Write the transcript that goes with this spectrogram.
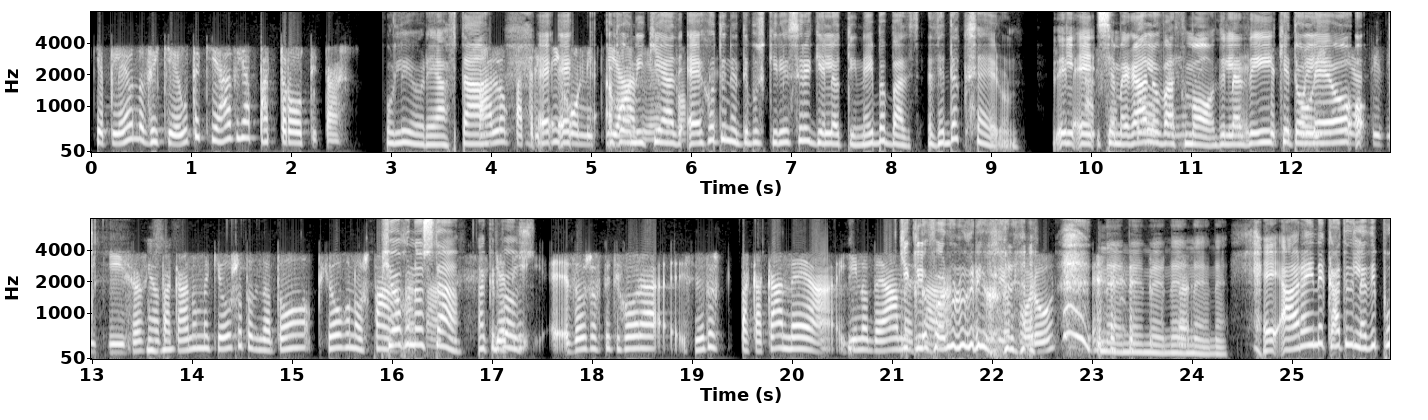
και πλέον δικαιούται και άδεια πατρότητας. Πολύ ωραία αυτά. Άλλο πατρική ε, ε, γονική, άδεια. Έχω την εντύπωση, κυρία Σιρεγγέλα, ότι οι νέοι μπαμπάδες δεν τα ξέρουν. ε, σε μεγάλο βαθμό. Δηλαδή, και, και το λέω. Για τη δική σας, για να τα κάνουμε και όσο το δυνατό πιο γνωστά. Πιο γνωστά, ακριβώς. Γιατί εδώ σε αυτή τη χώρα συνήθως τα κακά νέα γίνονται άμεσα. Κυκλοφορούν γρήγορα. ναι, ναι, ναι, ναι, ναι, ναι. Ε, άρα είναι κάτι δηλαδή που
